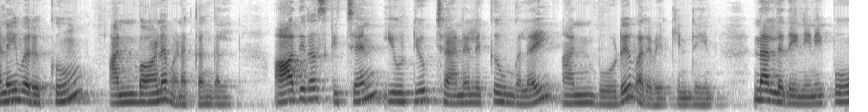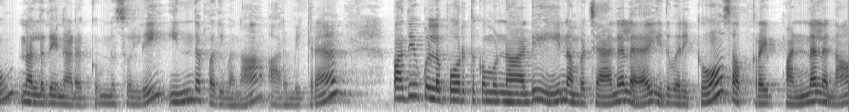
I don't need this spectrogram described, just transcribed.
அனைவருக்கும் அன்பான வணக்கங்கள். ஆதிராஸ் கிச்சன் யூடியூப் சேனலுக்கு உங்களை அன்போடு வரவேற்கின்றேன். நல்லதை நினைப்போம் நல்லதை நடக்கும்னு சொல்லி இந்த பதிவை நான் ஆரம்பிக்கிறேன். பதிவுக்குள்ளே போகிறதுக்கு முன்னாடி நம்ம சேனலை இது வரைக்கும் சப்ஸ்கிரைப் பண்ணலைன்னா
